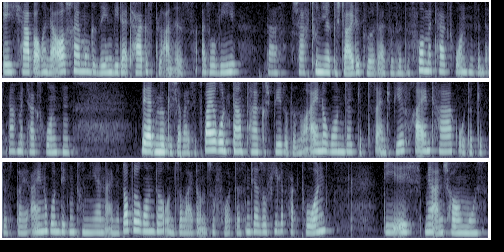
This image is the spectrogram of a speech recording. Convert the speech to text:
ich habe auch in der Ausschreibung gesehen, wie der Tagesplan ist, also wie das Schachturnier gestaltet wird. Also sind das Vormittagsrunden, sind das Nachmittagsrunden, werden möglicherweise zwei Runden am Tag gespielt oder nur eine Runde? Gibt es einen spielfreien Tag oder gibt es bei einrundigen Turnieren eine Doppelrunde und so weiter und so fort? Das sind ja so viele Faktoren, die ich mir anschauen muss.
